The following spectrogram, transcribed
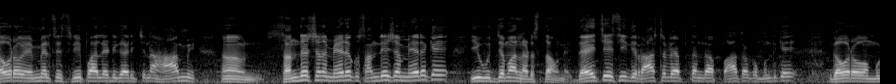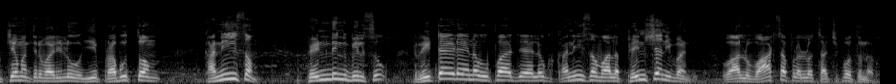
గౌరవ ఎమ్మెల్సీ శ్రీపాల్ రెడ్డి గారు ఇచ్చిన హామీ సందర్శన మేరకు సందేశం మేరకే ఈ ఉద్యమాలు నడుస్తూ ఉన్నాయి. దయచేసి ఇది రాష్ట్ర వ్యాప్తంగా పాకక ముందుకే గౌరవ ముఖ్యమంత్రి వర్యులు ఈ ప్రభుత్వం కనీసం పెండింగ్ బిల్స్ రిటైర్డ్ అయిన ఉపాధ్యాయులకు కనీసం వాళ్ళ పెన్షన్ ఇవ్వండి. వాళ్ళు వాట్సాప్లలో చచ్చిపోతున్నారు.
